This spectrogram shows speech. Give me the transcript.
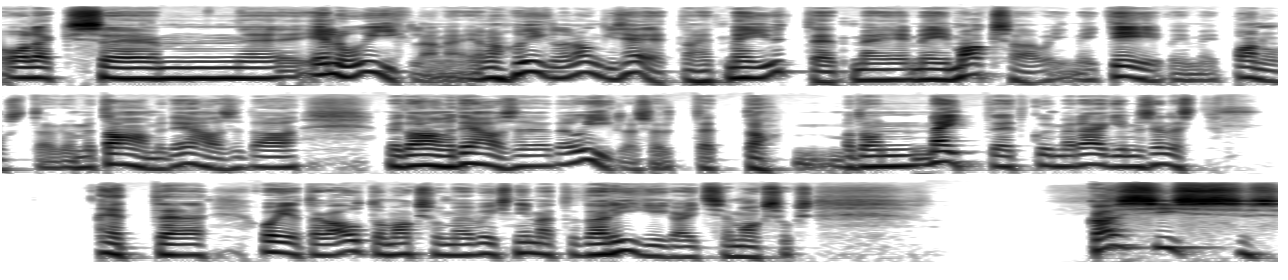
oleks ähm, elu õiglane ja noh, õiglane ongi see, et noh, et me ei ütle, et me, me ei maksa või me ei tee või me ei panusta, aga me tahame teha seda, me tahame teha seda õiglaselt, et noh, ma toon näite, et kui me räägime sellest, et oi, et aga automaksu me võiks nimetada riigikaitsemaksuks kas siis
